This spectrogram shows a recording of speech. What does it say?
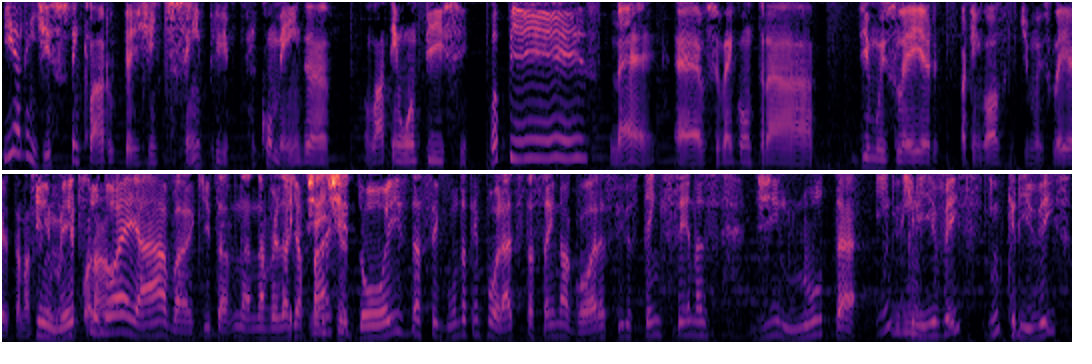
E além disso, tem claro que a gente sempre recomenda Lá tem One Piece. One Piece! Né? É, você vai encontrar Demon Slayer, pra quem gosta de Demon Slayer, tá na segunda Kimetsu temporada. no Yaiba, que tá, na, na verdade a parte 2 da segunda temporada está saindo agora. Sirius tem cenas de luta incríveis, Lindo. incríveis.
